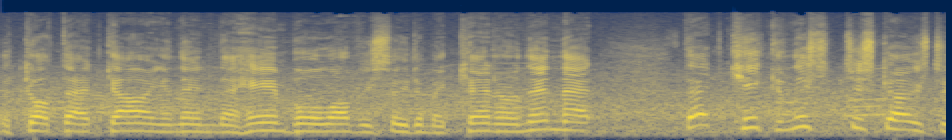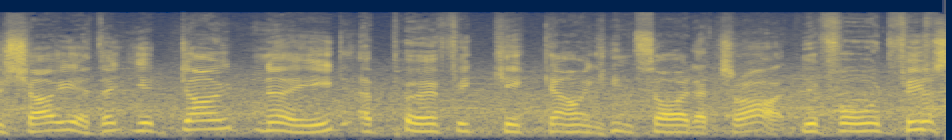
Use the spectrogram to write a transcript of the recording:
that got that going, and then the handball obviously to McKenna, and then that that kick, and this just goes to show you that you don't need a perfect kick going inside. That's right. Your forward 50. Just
